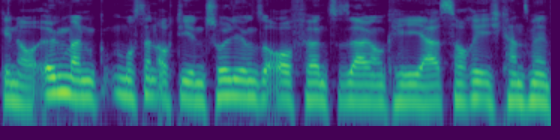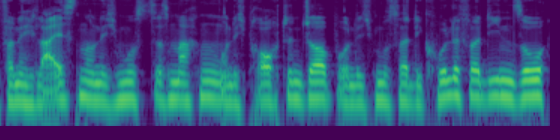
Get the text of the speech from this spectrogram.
genau, irgendwann muss dann auch die Entschuldigung so aufhören zu sagen, okay, ja, sorry, ich kann es mir einfach nicht leisten und ich muss das machen und ich brauche den Job und ich muss da die Kohle verdienen, so.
